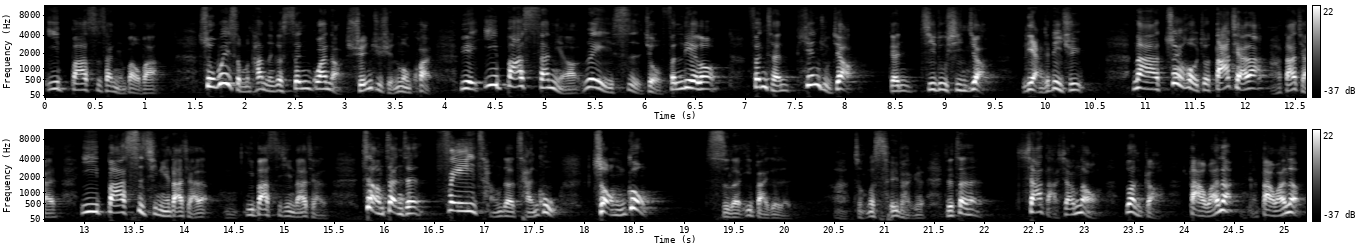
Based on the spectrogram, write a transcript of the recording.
一八四三年爆发。所以为什么他能够升官呢？选举选那么快？因为一八四三年啊，瑞士就分裂喽，分成天主教跟基督新教两个地区。那最后就打起来了啊，打起来。一八四七年打起来了，一八四七年打起来了。这场战争非常的残酷，总共死了一百个人啊，总共死一百个人。这战争瞎打瞎闹，乱搞，打完了，打完了。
